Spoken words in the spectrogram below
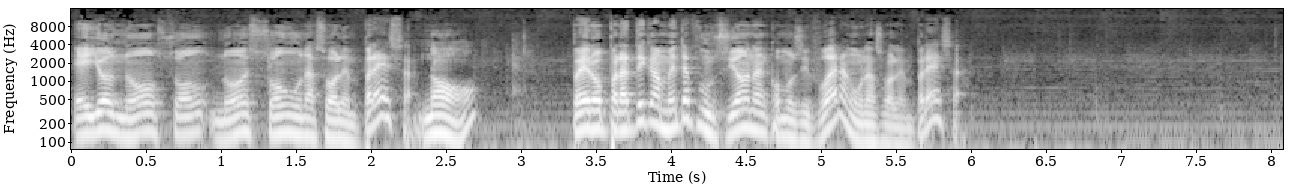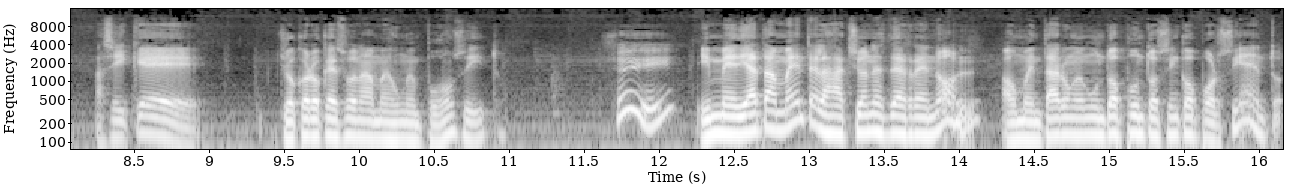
ellos no son, no son una sola empresa, No, pero prácticamente funcionan como si fueran una sola empresa. Así que yo creo que eso nada más es un empujoncito. sí, Inmediatamente las acciones de Renault aumentaron en un 2.5%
